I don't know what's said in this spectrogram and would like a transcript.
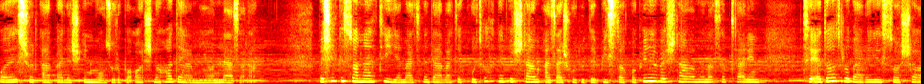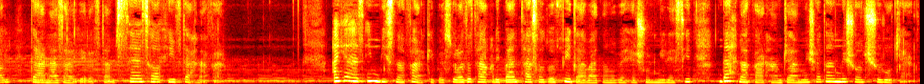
باعث شد اولش این موضوع رو با آشناها در میان نذارم. به شکل سنتی یه متن دعوت کوتاه نوشتم ازش حدود 20 تا کپی نوشتم و مناسب ترین تعداد رو برای سوشال در نظر گرفتم. 3 تا 17 نفر. اگه از این 20 نفر که به صورت تقریبا تصادفی دعوتنامه بهشون میرسید 10 نفر هم جمع میشدن میشد شروع کرد.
